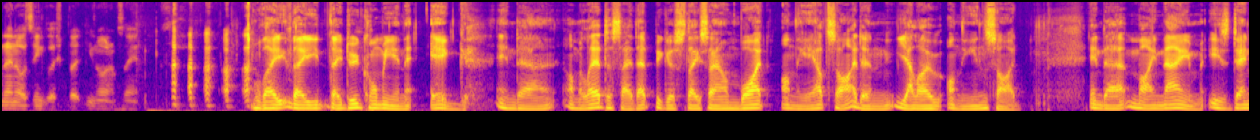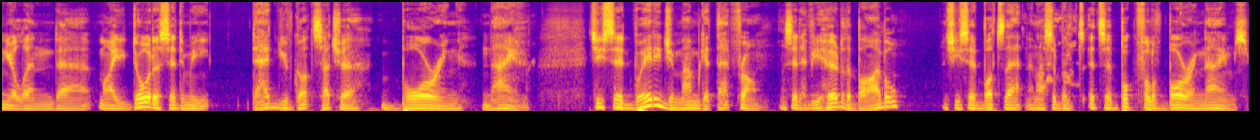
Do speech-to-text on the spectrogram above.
and I know it's English, but you know what I'm saying. well, they, they they do call me an egg, and uh, I'm allowed to say that because they say I'm white on the outside and yellow on the inside. And uh, my name is Daniel, and uh, my daughter said to me, Dad, you've got such a boring name. She said, Where did your mum get that from? I said, Have you heard of the Bible? And she said, What's that? And I said, It's a book full of boring names.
